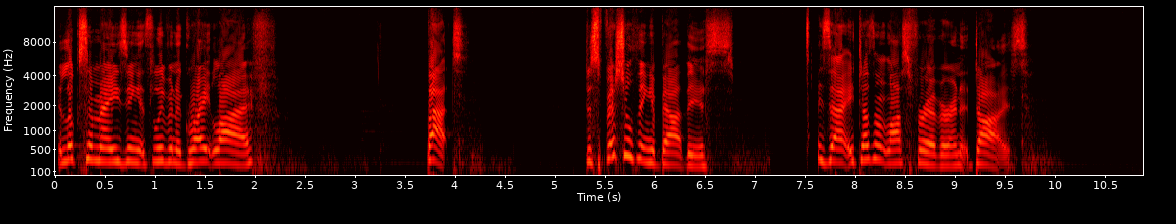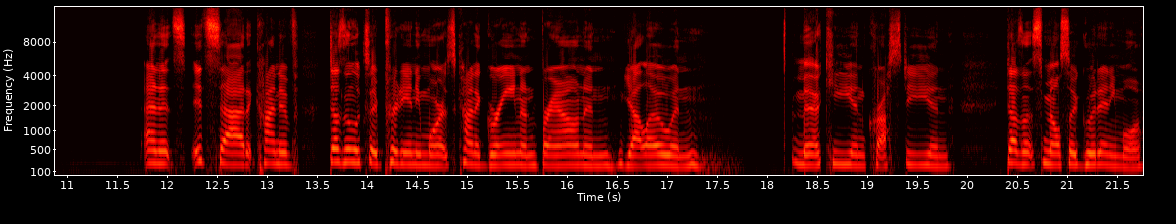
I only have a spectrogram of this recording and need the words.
It looks amazing. It's living a great life. But the special thing about this is that it doesn't last forever and it dies. And it's it's sad. It kind of doesn't look so pretty anymore. It's kind of green and brown and yellow and murky and crusty and doesn't smell so good anymore.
